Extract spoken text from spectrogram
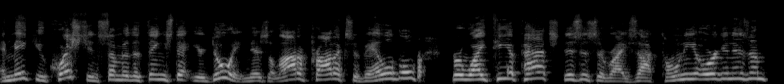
and make you question some of the things that you're doing. There's a lot of products available for Waitea patch. This is a Rhizoctonia organism.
